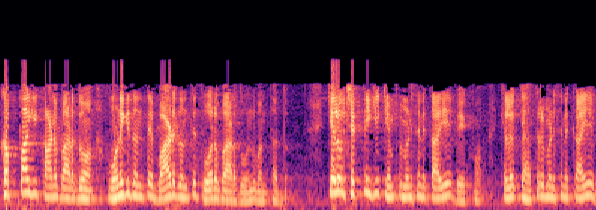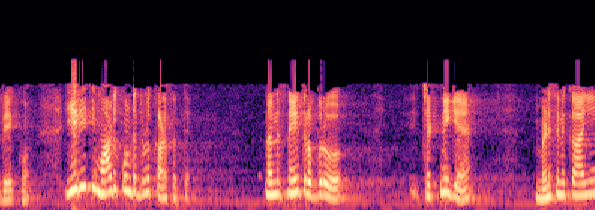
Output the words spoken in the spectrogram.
ಕಪ್ಪಾಗಿ ಕಾಣಬಾರದು, ಒಣಗಿದಂತೆ, ಬಾಡದಂತೆ ತೋರಬಾರದು ಅನ್ನುವಂಥದ್ದು. ಕೆಲವು ಚಟ್ನಿಗೆ ಕೆಂಪು ಮೆಣಸಿನಕಾಯೇ ಬೇಕು, ಕೆಲವಕ್ಕೆ ಹಸಿರು ಮೆಣಸಿನಕಾಯೇ ಬೇಕು. ಈ ರೀತಿ ಮಾಡಿಕೊಂಡದ್ರೊಳಗೆ ಕಾಣಿಸುತ್ತೆ. ನನ್ನ ಸ್ನೇಹಿತರೊಬ್ಬರು ಚಟ್ನಿಗೆ ಮೆಣಸಿನಕಾಯಿ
